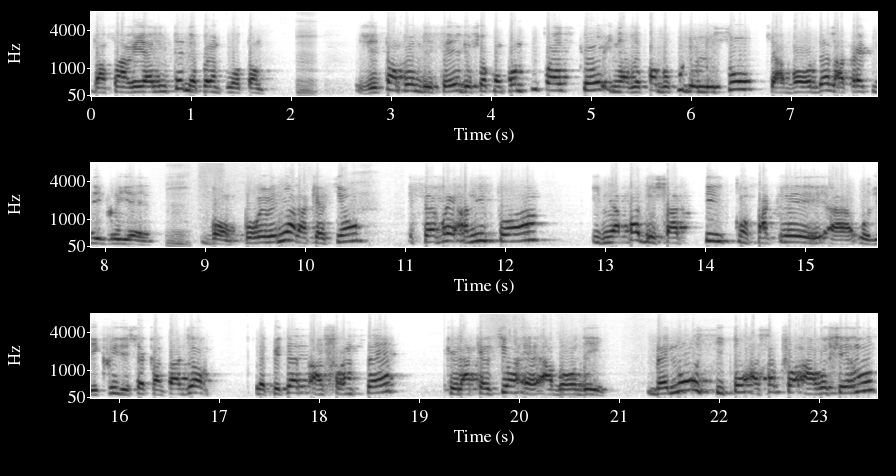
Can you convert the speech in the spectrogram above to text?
dans sa réalité n'est pas importante j'étais en train d'essayer de faire comprendre pourquoi est-ce qu'il n'y avait pas beaucoup de leçons qui abordaient la traite négrière. Hmm. Bon, pour revenir à la question, c'est vrai, en histoire, il n'y a pas de chapitre consacré aux écrits de Cheikh Anta C'est peut-être en français que la question est abordée. Mais nous citons à chaque fois en référence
